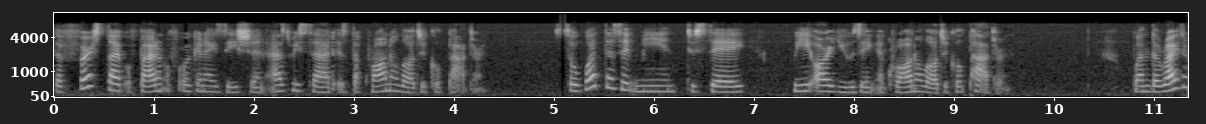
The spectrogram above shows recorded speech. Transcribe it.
The first type of pattern of organization, as we said, is the chronological pattern. So what does it mean to say we are using a chronological pattern? When the writer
